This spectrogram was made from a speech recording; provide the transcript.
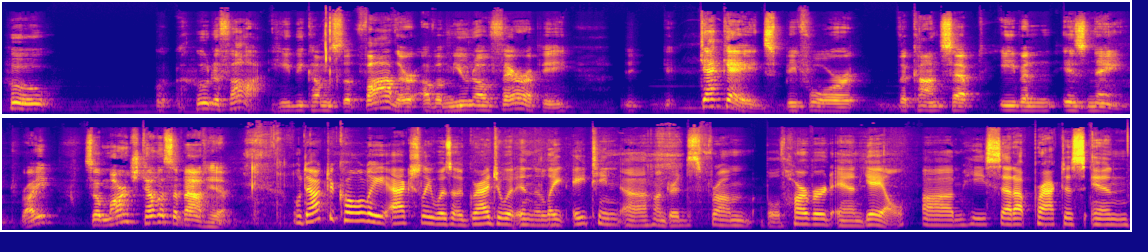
who who'd have thought he becomes the father of immunotherapy decades before the concept even is named, right? So, Marge, tell us about him. Well, Dr. Coley actually was a graduate in the late 1800s from both Harvard and Yale. Um, he set up practice in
